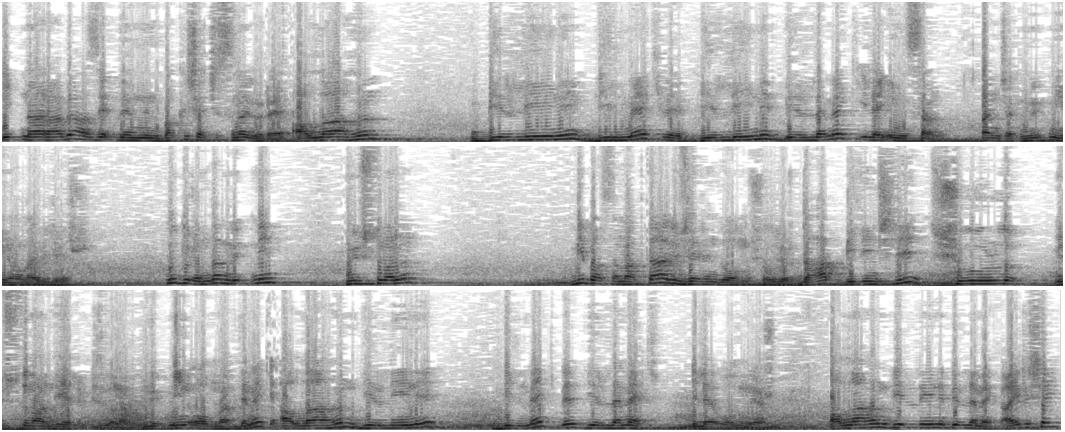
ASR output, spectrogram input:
İbn Arabi Hazretlerinin bakış açısına göre Allah'ın birliğini bilmek ve birliğini birlemek ile insan ancak mümin olabiliyor. Bu durumda mümin Müslümanın bir basamak daha üzerinde olmuş oluyor. Daha bilinçli, şuurlu Müslüman diyelim biz buna. Mümin olmak demek Allah'ın birliğini bilmek ve birlemek ile olunuyor. Allah'ın birliğini birlemek ayrı şey.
